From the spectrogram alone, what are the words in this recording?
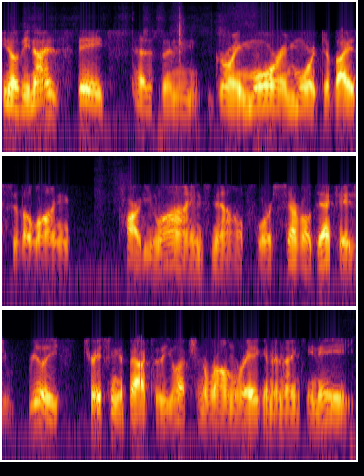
you know, the United States has been growing more and more divisive along party lines now for several decades, really tracing it back to the election of Ronald Reagan in 1980.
